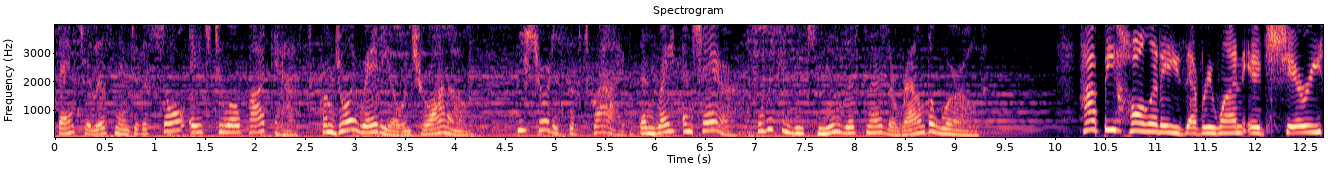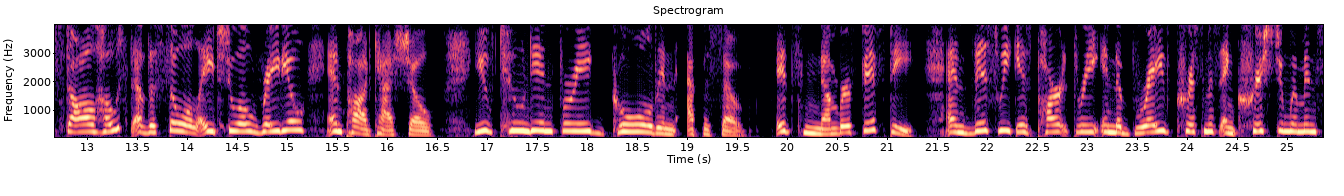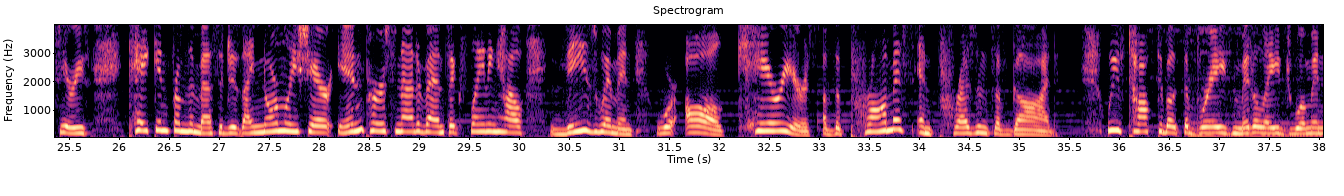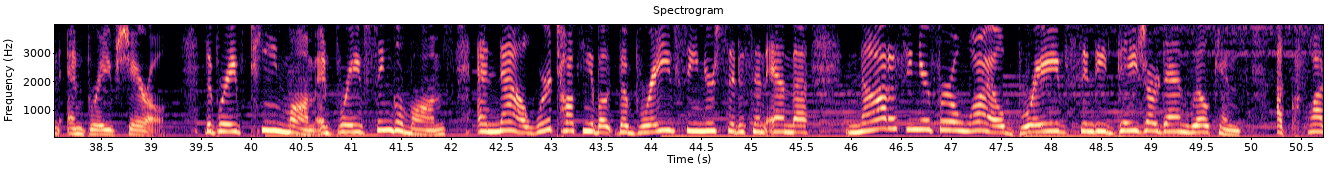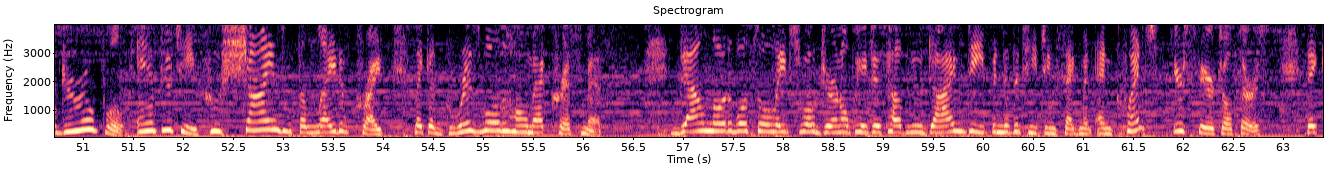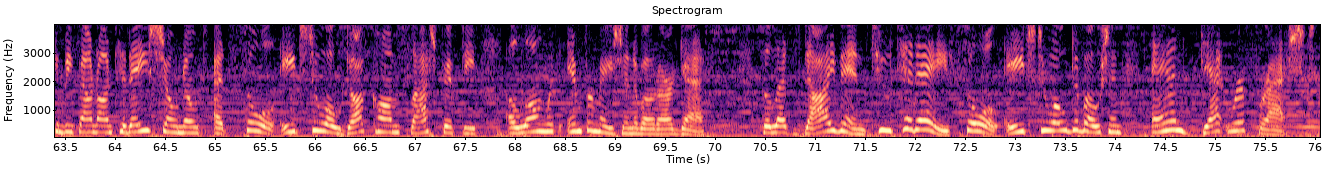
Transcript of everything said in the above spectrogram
Thanks for listening to the Soul H2O podcast from Joy Radio in Toronto. Be sure to subscribe, then rate and share so we can reach new listeners around the world. Happy holidays, everyone. It's Sherry Stahl, host of the Soul H2O radio and podcast show. You've tuned in for a golden episode. It's number 50. And this week is part three in the Brave Christmas and Christian Women series, taken from the messages I normally share in person at events, explaining how these women were all carriers of the promise and presence of God. We've talked about the brave middle aged woman and brave Cheryl, the brave teen mom and brave single moms, and now we're talking about the brave senior citizen and the not a senior for a while brave Cindy Desjardins Wilkins, a quadruple amputee who shines with the light of Christ like a Griswold home at Christmas. Downloadable Soul H2O journal pages help you dive deep into the teaching segment and quench your spiritual thirst. They can be found on today's show notes at soulh2o.com slash 50 along with information about our guest. So let's dive into today's Soul H2O devotion and get refreshed.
